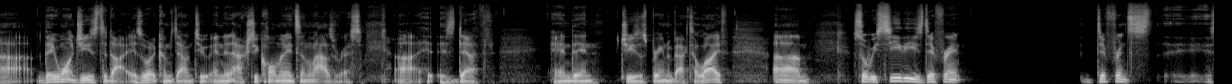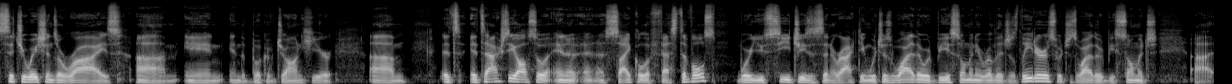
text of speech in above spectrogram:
Uh, they want Jesus to die, is what it comes down to, and it actually culminates in Lazarus, uh, his death, and then Jesus bringing him back to life. Um, so we see these different different situations arise um, in in the book of John here. Um, it's it's actually also in a, in a, cycle of festivals where you see Jesus interacting, which is why there would be so many religious leaders, which is why there would be so much uh,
